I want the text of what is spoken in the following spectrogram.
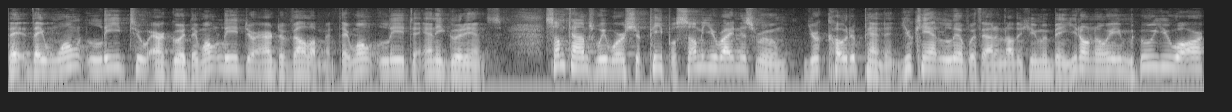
They, they won't lead to our good, they won't lead to our development, they won't lead to any good ends. Sometimes we worship people. Some of you right in this room, you're codependent. You can't live without another human being. You don't know even who you are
